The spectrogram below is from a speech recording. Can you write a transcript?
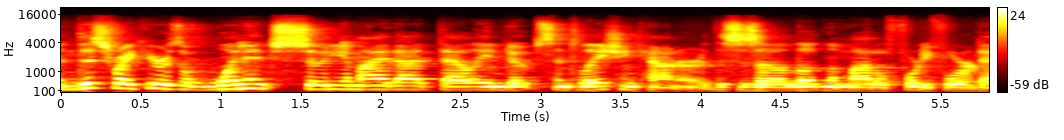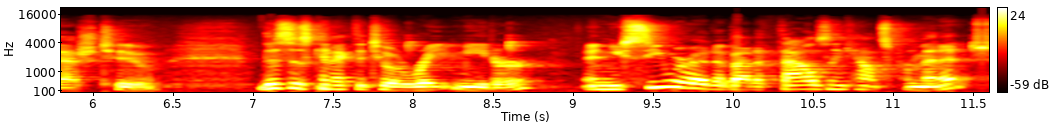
and this right here is a 1-inch sodium iodide thallium dope scintillation counter. This is a Ludlum model 44-2. This is connected to a rate meter, and you see we're at about a thousand counts per minute.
